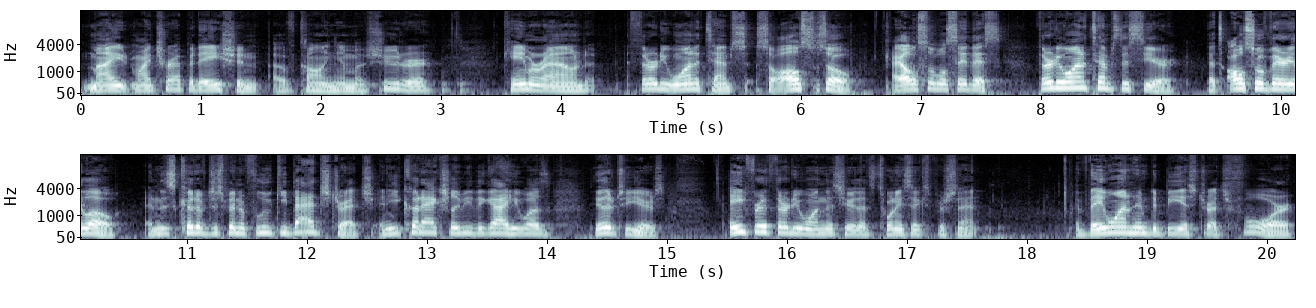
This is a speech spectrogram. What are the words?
my my trepidation of calling him a shooter came around 31 attempts. So also so I also will say this: 31 attempts this year. That's also very low. And this could have just been a fluky bad stretch, and he could actually be the guy he was the other two years. 8 for 31 this year, that's 26%. If they want him to be a stretch four,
